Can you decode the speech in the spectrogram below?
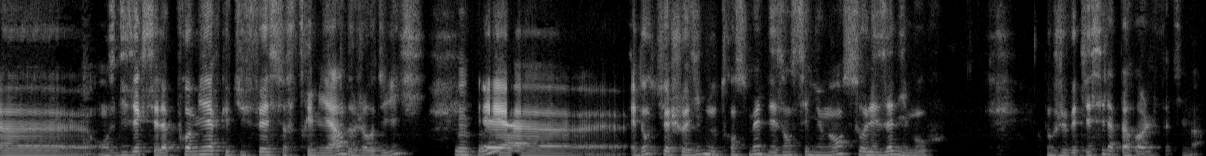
Euh, on se disait que c'est la première que tu fais sur StreamYard aujourd'hui. Mhm. Euh, et, donc, tu as choisi de nous transmettre des enseignements sur les animaux. Donc, je vais te laisser la parole, Fatima.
